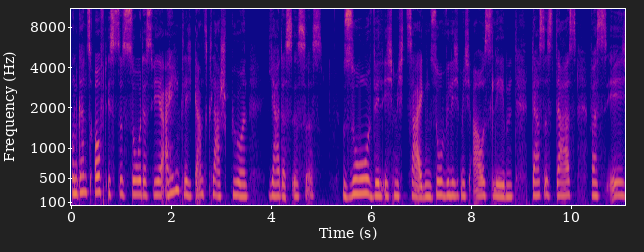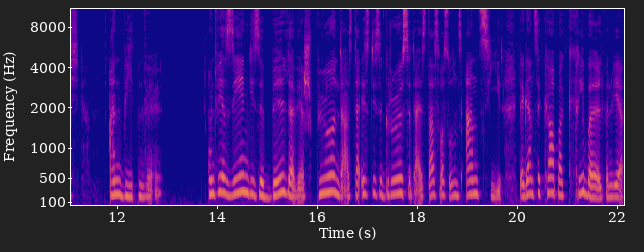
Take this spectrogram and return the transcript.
Und ganz oft ist es so, dass wir eigentlich ganz klar spüren, ja, das ist es. So will ich mich zeigen, so will ich mich ausleben. Das ist das, was ich anbieten will. Und wir sehen diese Bilder, wir spüren das, da ist diese Größe, da ist das, was uns anzieht. Der ganze Körper kribbelt, wenn wir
